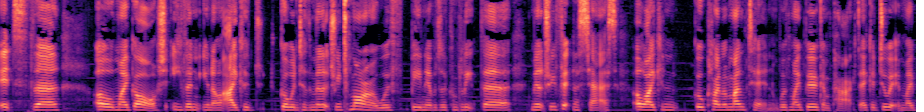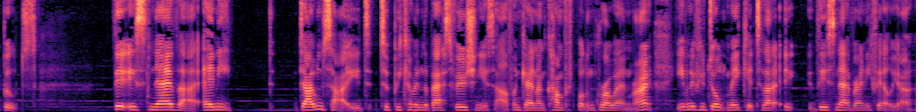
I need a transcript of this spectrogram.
It's the oh my gosh, even, you know, I could go into the military tomorrow with being able to complete the military fitness test. Oh, I can go climb a mountain with my Bergen packed. I could do it in my boots. There is never any downside to becoming the best version of yourself and getting uncomfortable and growing, right? Even if you don't make it to that, there's never any failure.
